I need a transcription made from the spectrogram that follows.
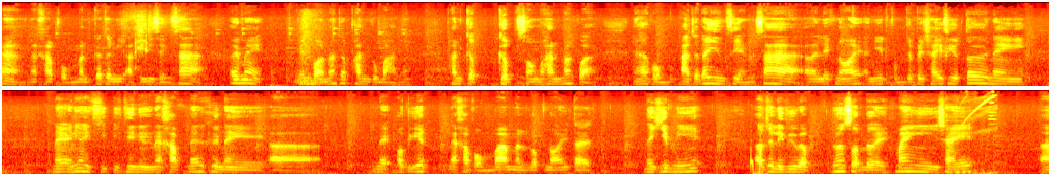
อ่านะครับผมมันก็จะมีอาจจะมีเสียงซ่าเอ้ยไม่เมนบอร์ดน่าจะพันกว่าบาทนะพันเกือบเกือบ2,000มากกว่านะครับผมอาจจะได้ยินเสียงซ่าอะไรเล็กน้อย อันนี้ผมจะไปใช้ฟิลเตอร์ในในอันนี้อีกทีหนึ่งนะครับนั่นก็คือในเอ่อใน OBS นะครับผมว่ามันลบน้อยแต่ในคลิปนี้เราจะรีวิวแบบด้วนสดเลย ไม่ใช้อ่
